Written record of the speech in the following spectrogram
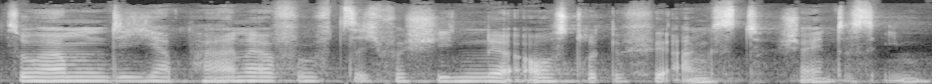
so haben die Japaner 50 verschiedene Ausdrücke für Angst, scheint es ihm.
